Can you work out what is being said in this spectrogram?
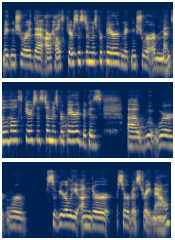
making sure that our healthcare system is prepared, making sure our mental health care system is prepared because uh, we're, we're severely under serviced right now.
